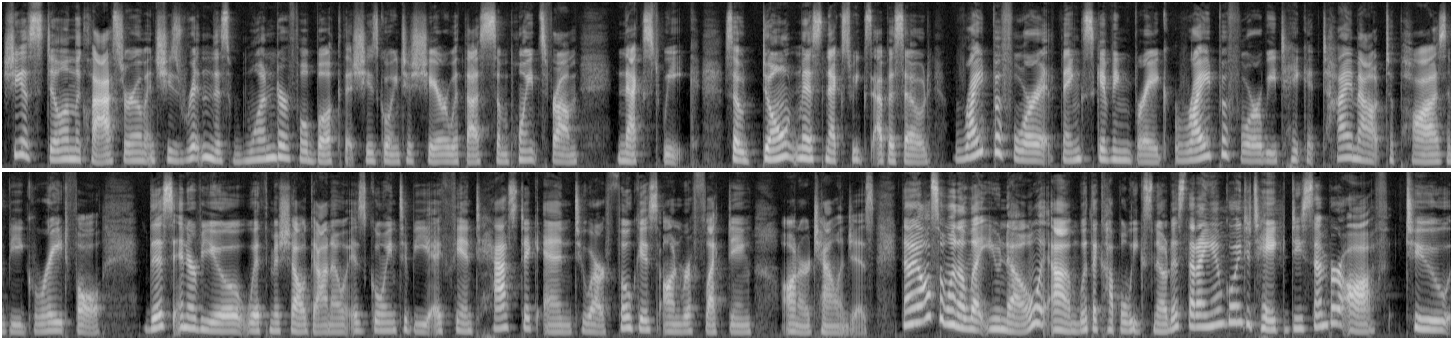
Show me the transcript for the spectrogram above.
She is still in the classroom and she's written this wonderful book that she's going to share with us some points from next week. So don't miss next week's episode right before Thanksgiving break, right before we take a time out to pause and be grateful. This interview with Michelle Gano is going to be a fantastic end to our focus on reflecting on our challenges. Now, I also want to let you know, um, with a couple weeks' notice, that I am going to take December off to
